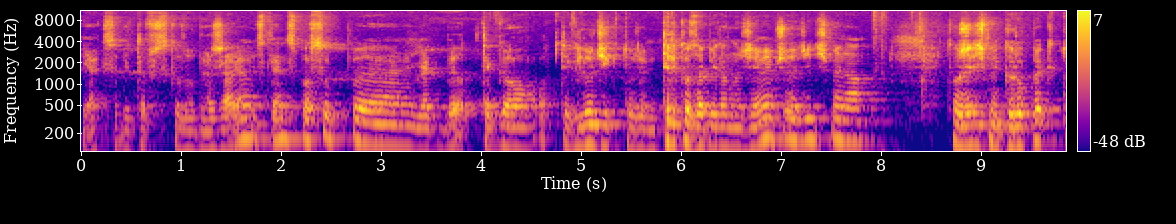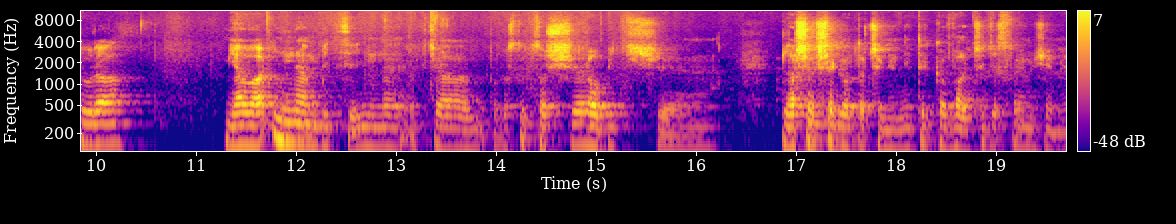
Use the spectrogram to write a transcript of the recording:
jak sobie to wszystko wyobrażają. I w ten sposób e, jakby od, tego, od tych ludzi, którym tylko zabierano ziemię, przechodziliśmy na, tworzyliśmy grupę, która miała inne ambicje, inne, chciała po prostu coś robić e, dla szerszego otoczenia, nie tylko walczyć o swoją ziemię.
